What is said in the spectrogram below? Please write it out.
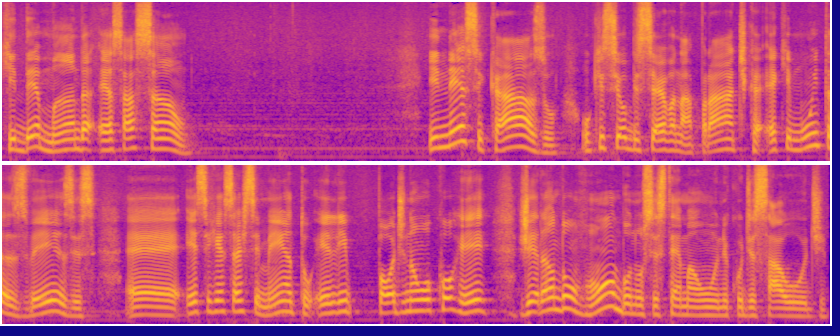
que demanda essa ação. E nesse caso, o que se observa na prática é que muitas vezes é, esse ressarcimento ele pode não ocorrer, gerando um rombo no sistema único de saúde.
